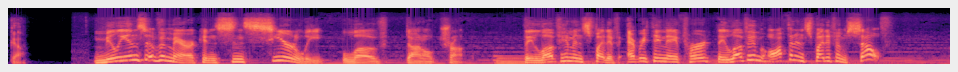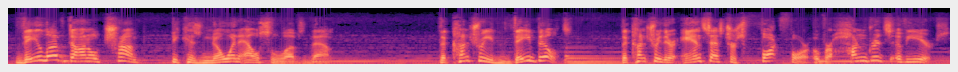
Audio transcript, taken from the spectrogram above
Go. Millions of Americans sincerely love Donald Trump. They love him in spite of everything they've heard. They love him often in spite of himself. They love Donald Trump because no one else loves them. The country they built, the country their ancestors fought for over hundreds of years,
